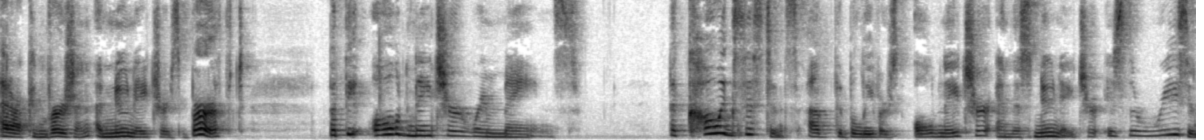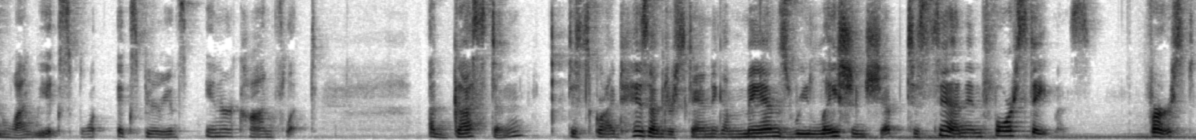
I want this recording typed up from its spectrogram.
At our conversion, a new nature is birthed, but the old nature remains. The coexistence of the believer's old nature and this new nature is the reason why we experience inner conflict. Augustine described his understanding of man's relationship to sin in four statements. First,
